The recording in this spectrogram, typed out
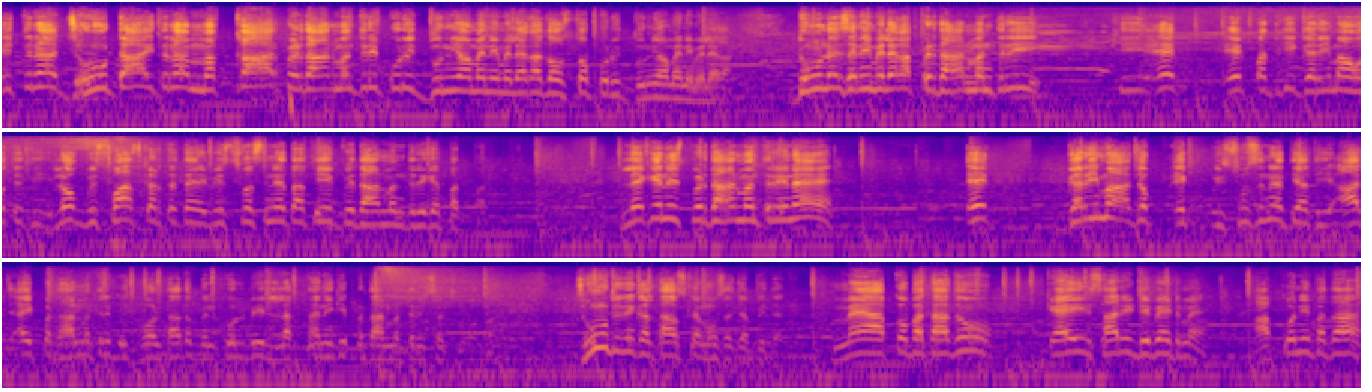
इतना झूठा, इतना मक्कार प्रधानमंत्री पूरी दुनिया में नहीं मिलेगा, दोस्तों, पूरी दुनिया में नहीं मिलेगा। ढूँढने से नहीं मिलेगा प्रधानमंत्री की एक एक पद की गरिमा होती थी। लोग विश्वास करते थे, विश्वसनीयता थी एक प्रधानमंत्री के पद पर। लेकिन इस प्रधानमंत्री ने एक गरिमा जो एक विश्वसनीयता थी, आज एक प्रधानमंत्री कुछ बोलता तो बिल्कुल भी लगता नहीं कि प्रधानमंत्री सच बोलता झूठ निकलता उसके मुँह से जब भी तक। मैं आपको बता दूँ, कई सारी डिबेट में, आपको नहीं पता,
